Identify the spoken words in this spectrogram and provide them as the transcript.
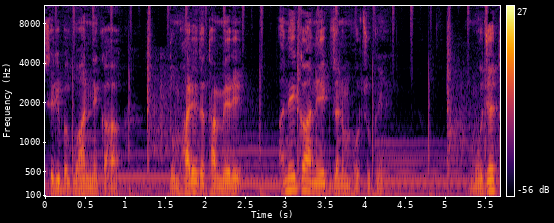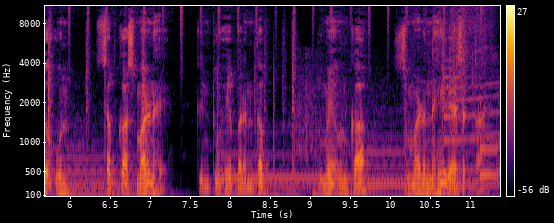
श्री भगवान ने कहा, तुम्हारे तथा मेरे अनेकानेक जन्म हो चुके हैं। मुझे तो उन सब का स्मरण है, किंतु हे परंतप, तुम्हें उनका स्मरण नहीं रह सकता है।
